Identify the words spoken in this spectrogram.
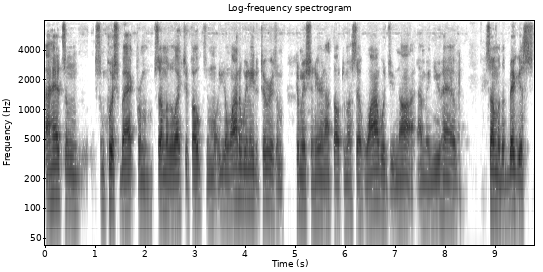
I had some some pushback from some of the elected folks, and you know, why do we need a tourism commission here? And I thought to myself, why would you not? I mean, you have some of the biggest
